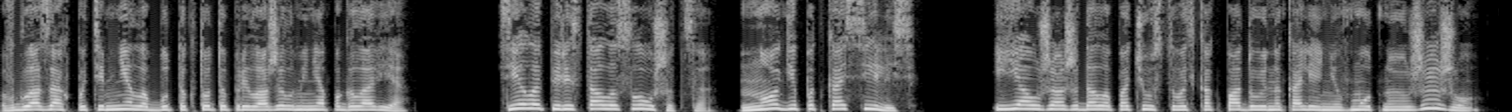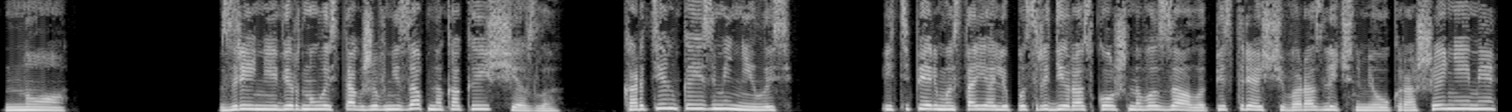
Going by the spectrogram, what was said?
В глазах потемнело, будто кто-то приложил меня по голове. Тело перестало слушаться, ноги подкосились, и я уже ожидала почувствовать, как падаю на колени в мутную жижу, но... Зрение вернулось так же внезапно, как и исчезло. Картинка изменилась, и теперь мы стояли посреди роскошного зала, пестрящего различными украшениями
